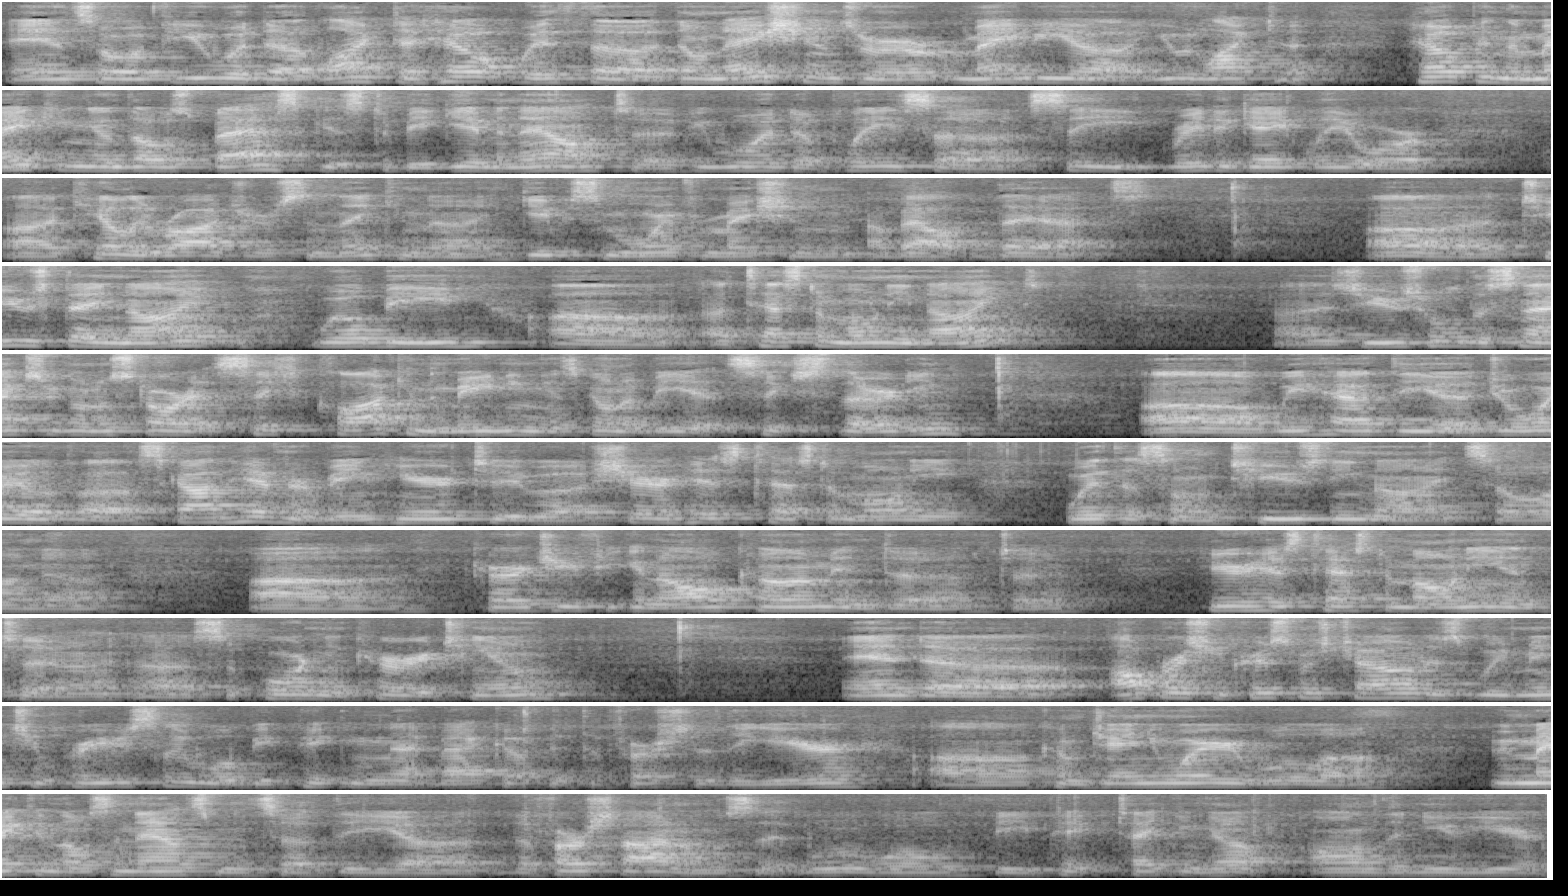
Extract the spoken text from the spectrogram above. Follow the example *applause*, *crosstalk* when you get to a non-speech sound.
And so if you would uh, like to help with uh, donations or maybe you would like to help in the making of those baskets to be given out, uh, if you would, uh, please uh, see Rita Gately or uh, Kelly Rogers, and they can uh, give you some more information about that. Uh, Tuesday night will be a testimony night. as usual, the snacks are going to start at 6 o'clock, and the meeting is going to be at 6.30. we have the joy of Scott Hefner being here to share his testimony with us on Tuesday night. So I uh, encourage you if you can all come and to, hear his testimony and to uh, support and encourage him. And uh, Operation Christmas Child, as we mentioned previously, we'll be picking that back up at the first of the year. Uh, come January, we'll uh, be making those announcements of the, uh, the first items that we will be pick, taking up on the new year.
